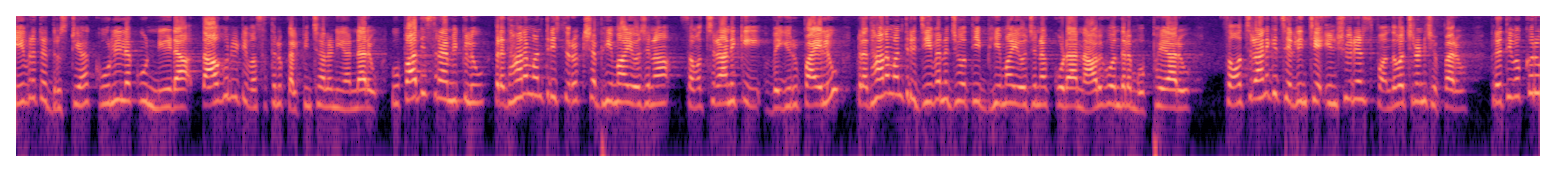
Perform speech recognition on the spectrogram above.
తీవ్రత దృష్ట్యా కూలీలకు నీడ తాగునీటి వసతులు కల్పించాలని అన్నారు. ఉపాధి శ్రామికులు ప్రధానమంత్రి సురక్ష బీమా యోజన సంవత్సరానికి వెయ్యి రూపాయలు ప్రధానమంత్రి జీవన జ్యోతి బీమా యోజన కూడా నాలుగు వందల ముప్పై ఆరు సంవత్సరానికి చెల్లించే ఇన్సూరెన్స్ పొందవచ్చునని చెప్పారు. ప్రతి ఒక్కరూ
